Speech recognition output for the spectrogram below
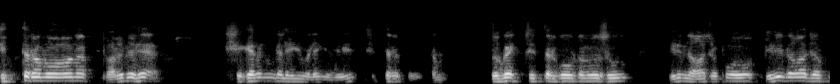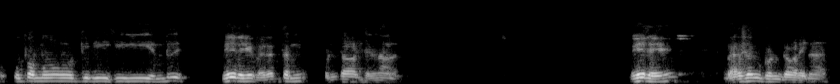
சித்திரமான பருவக சிகரங்களை உடையது சித்திரக்கூட்டம் துகை சித்திரக்கூட்டவசு கிரிராஜபோ கிரிராஜ உபமோ கிரிஹி என்று மேலே வரதன் கொண்டாடினார். மேலே வரதன் கொண்டாடினார்.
